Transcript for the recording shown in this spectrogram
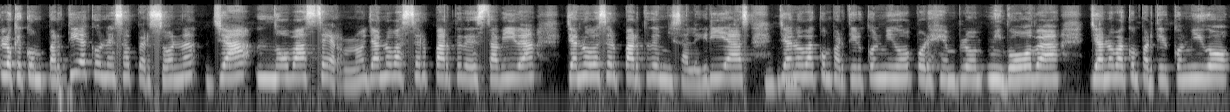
Lo que compartía con esa persona ya no va a ser, ¿no? Ya no va a ser parte de esta vida, ya no va a ser parte de mis alegrías, ya no va a compartir conmigo, por ejemplo, mi boda, ya no va a compartir conmigo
